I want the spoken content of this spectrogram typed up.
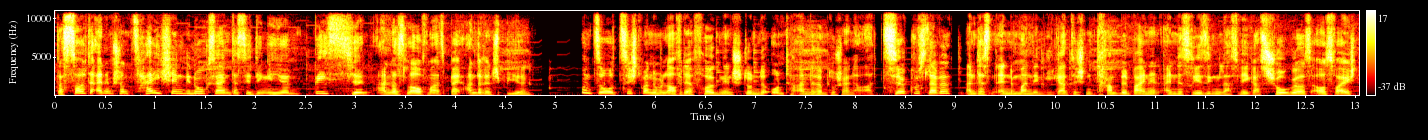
Das sollte einem schon Zeichen genug sein, dass die Dinge hier ein bisschen anders laufen als bei anderen Spielen. Und so zischt man im Laufe der folgenden Stunde unter anderem durch eine Art Zirkuslevel, an dessen Ende man den gigantischen Trampelbeinen eines riesigen Las Vegas Showgirls ausweicht.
